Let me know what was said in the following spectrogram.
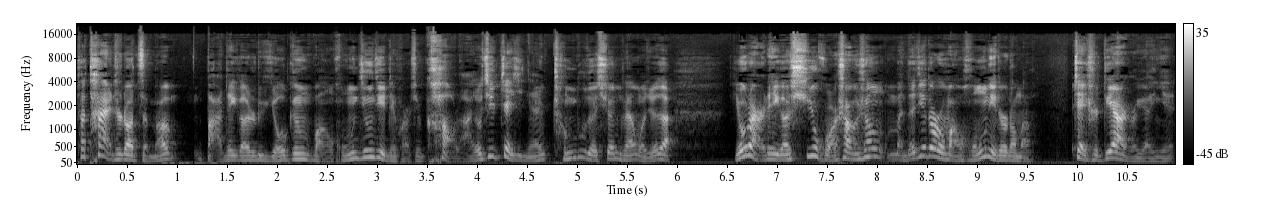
他太知道怎么把这个旅游跟网红经济这块去靠了啊！尤其这几年成都的宣传，我觉得有点这个虚火上升，满大街都是网红，你知道吗？这是第二个原因。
